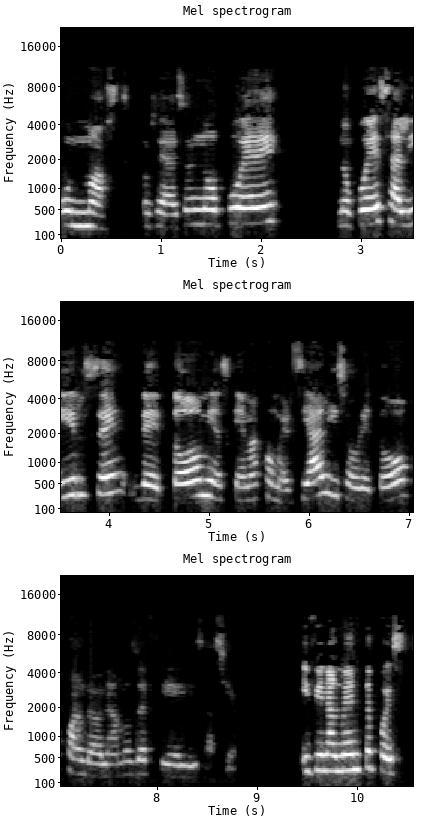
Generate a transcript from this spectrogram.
un must. O sea, eso no puede no puede salirse de todo mi esquema comercial y sobre todo cuando hablamos de fidelización. Y finalmente, pues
